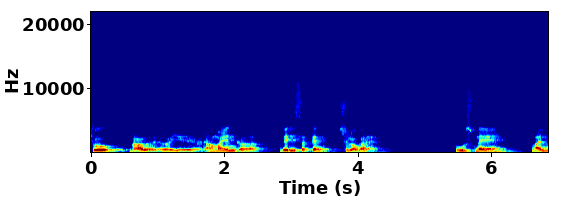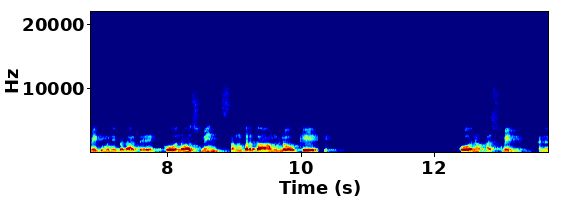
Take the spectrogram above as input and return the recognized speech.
तो भाव, ये रामायण का वेरी सेकेंड श्लोका है। तो उसमें वाल्मीकि मुनि बताते हैं कोनोस्मिन संप्रताम लोके। कोनो अस्मिन, है ना?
